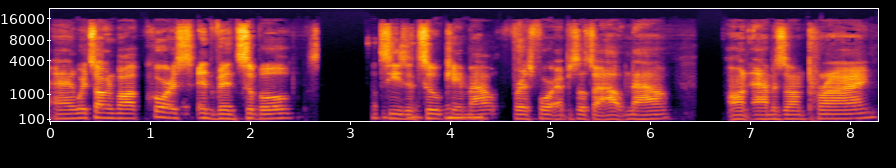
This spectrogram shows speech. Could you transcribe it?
And we're talking about, of course, Invincible. Season two came mm-hmm. out. First four episodes are out now on Amazon Prime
